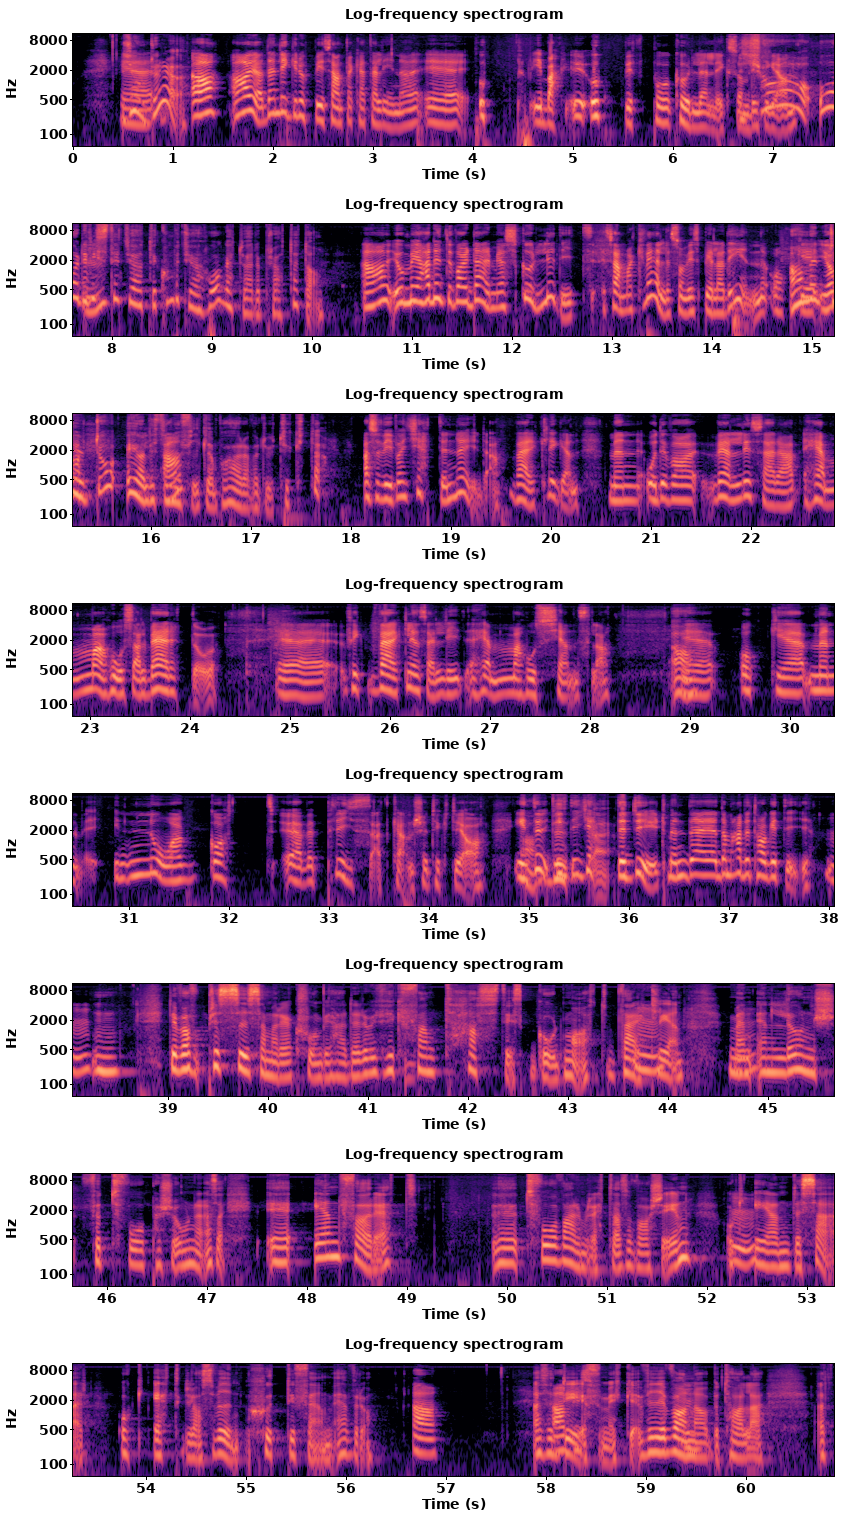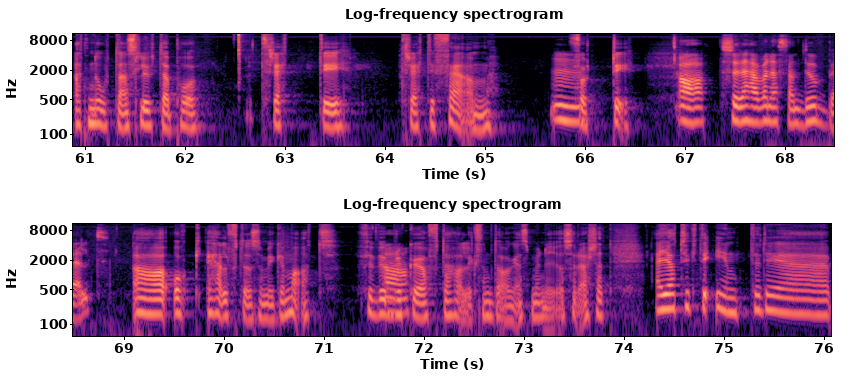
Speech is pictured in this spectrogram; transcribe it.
Eh, Gjorde du? Ja, ja, ja, den ligger uppe i Santa Catalina, eh, upp, i back, eh, upp i- på kullen liksom lite grann. Ja, åh, det visste inte jag. Det kommer inte jag ihåg att du hade pratat om. Ja, jo, men jag hade inte varit där, men jag skulle dit samma kväll som vi spelade in. Och, Ja, eh, men jag, du, då är jag lite Ja. nyfiken på att höra vad du tyckte. Alltså vi var jättenöjda, verkligen. Men, och det var väldigt så här hemma hos Alberto. Eh, fick verkligen så här hemma hos-känsla. Ja. Eh, och, eh, men något överprisat kanske tyckte jag. Inte, Ja, vi- inte jättedyrt, men det, de hade tagit i. Mm. Mm. Det var precis samma reaktion vi hade. Vi fick fantastiskt god mat, verkligen. Men en lunch för två personer. Alltså, eh, en förrätt, eh, två varmrätter, alltså varsin, och en dessert. Och ett glas vin, 75 euro. Ja, Alltså Ja, det är precis. för mycket. Vi är vana att betala, att, att notan slutar på 30, 35, 40. ja, så det här var nästan dubbelt. Ja, och hälften så mycket mat. För vi Ja. brukar ju ofta ha liksom dagens meny och sådär. Så att, jag tyckte inte det,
